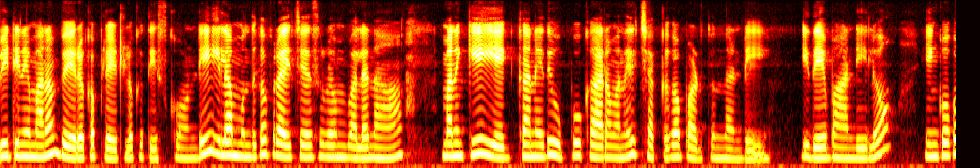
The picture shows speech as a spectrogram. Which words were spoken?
వీటిని మనం వేరొక ప్లేట్లోకి తీసుకోండి. ఇలా ముందుగా ఫ్రై చేసుకోవడం వలన మనకి ఎగ్ అనేది ఉప్పు కారం అనేది చక్కగా పడుతుందండి. ఇదే బాండీలో ఇంకొక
